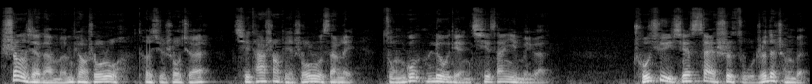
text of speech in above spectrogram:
剩下的门票收入、特许授权、其他商品收入三类，总共六点七三亿美元。除去一些赛事组织的成本，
